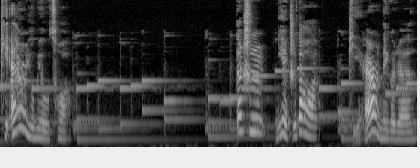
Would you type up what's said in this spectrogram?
皮埃尔有没有错？但是你也知道啊，皮埃尔那个人。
